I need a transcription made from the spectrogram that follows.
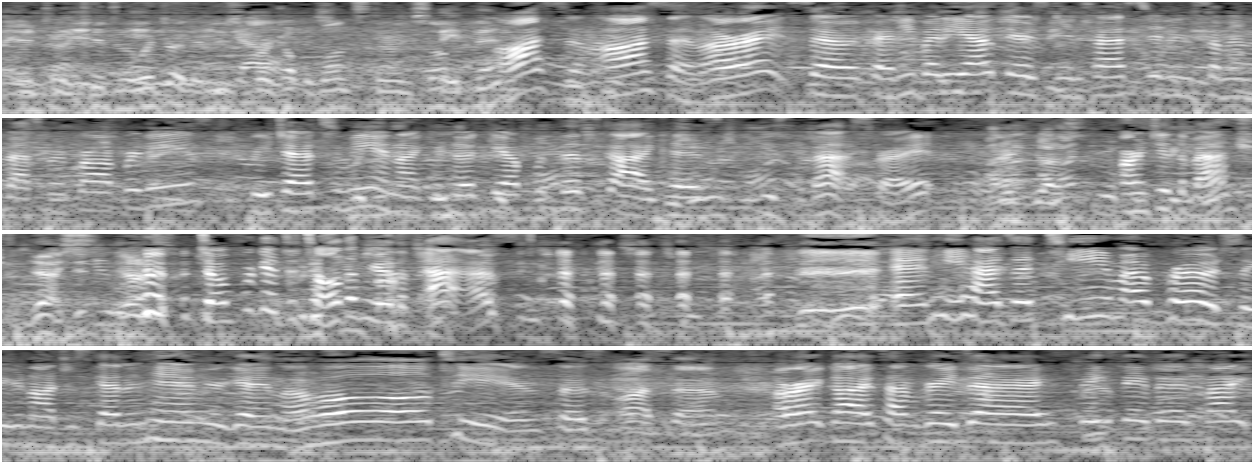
and to the kids in the winter. They use it for a couple months during the summer. Awesome, awesome. All right, so if anybody out there is interested in some investment properties, reach out to me and I can hook you up with this guy because he's the best, right? Aren't you the best? Yes. yes. Don't forget to tell them you're the best. and he has a team approach, so you're not just getting him, you're getting the whole team. So it's awesome. All right, guys, have a great day. Thanks, Nathan. Bye.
